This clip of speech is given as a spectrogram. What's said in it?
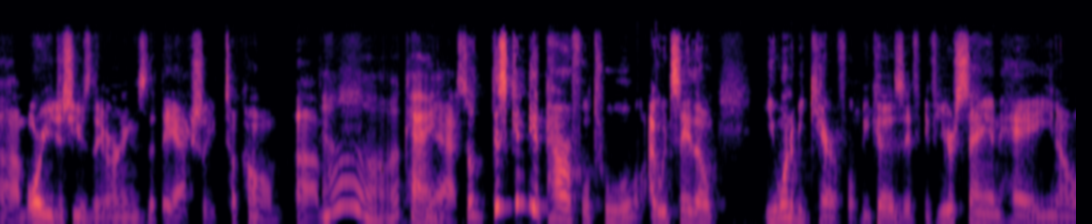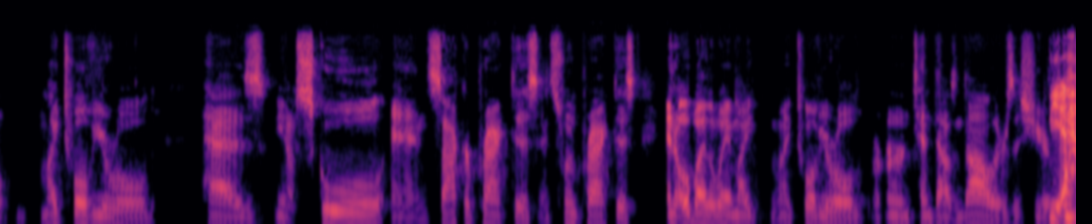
um, or you just use the earnings that they actually took home. Um, oh, okay. Yeah. So this can be a powerful tool. I would say though, you want to be careful because if, if you're saying, hey, you know, my 12 year old has, you know, school and soccer practice and swim practice. And oh, by the way, my, my 12 year old earned $10,000 this year. Yeah.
